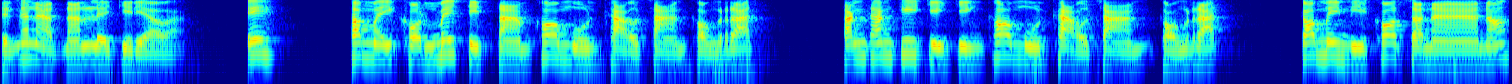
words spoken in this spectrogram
ถึงขนาดนั้นเลยทีเดียวอะเอ๊ะทำไมคนไม่ติดตามข้อมูลข่าวสารของรัฐ ทั้งๆทที่จริง ๆ ข้อมูลข่าวสารของรัฐ ก็ไม่มีโฆษณาเนาะ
